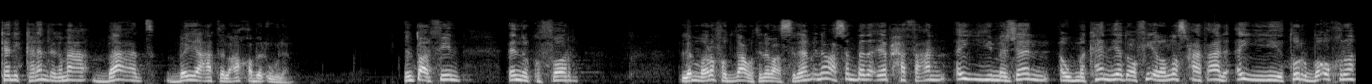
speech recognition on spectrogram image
كان الكلام ده يا جماعة بعد بيعة العقبة الأولى. أنتوا عارفين إن الكفار لما رفض دعوة النبي عليه السلام النبي عليه السلام بدأ يبحث عن أي مجال أو مكان يدعو فيه إلى الله سبحانه وتعالى أي تربة أخرى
